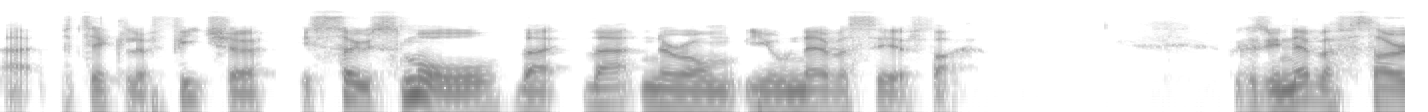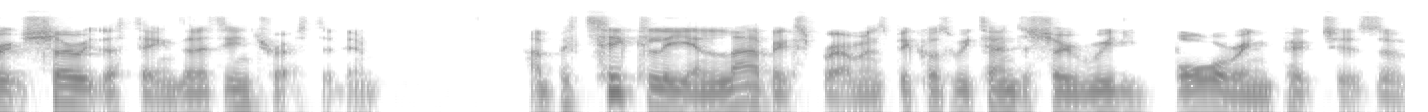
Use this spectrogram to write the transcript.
that particular feature is so small that that neuron, you'll never see it fire because you never show it, show it the thing that it's interested in. And particularly in lab experiments, because we tend to show really boring pictures of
